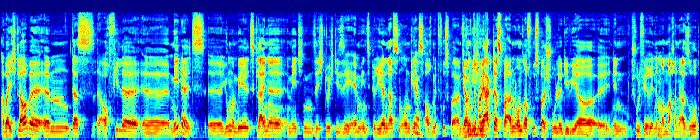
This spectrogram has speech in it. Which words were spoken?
Aber ich glaube, ähm, dass auch viele äh, Mädels, äh, junge Mädels, kleine Mädchen sich durch diese EM inspirieren lassen und jetzt auch mit Fußball Ja, anfangen. und ich merke das an unserer Fußballschule, die wir äh, in den Schulferien immer machen. Also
